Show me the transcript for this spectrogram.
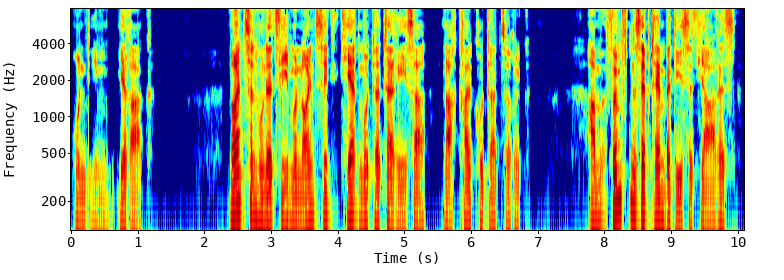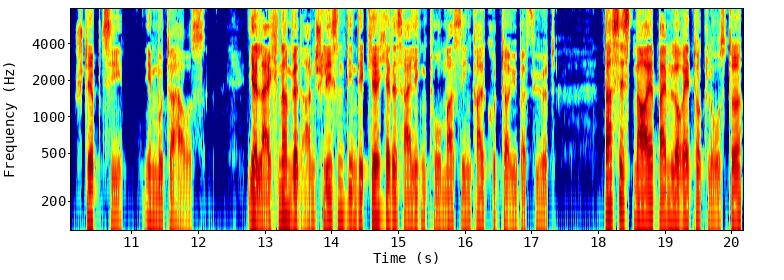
und im Irak. 1997 kehrt Mutter Teresa nach Kalkutta zurück. Am 5. September dieses Jahres stirbt sie im Mutterhaus. Ihr Leichnam wird anschließend in die Kirche des heiligen Thomas in Kalkutta überführt. Das ist nahe beim Loreto-Kloster,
